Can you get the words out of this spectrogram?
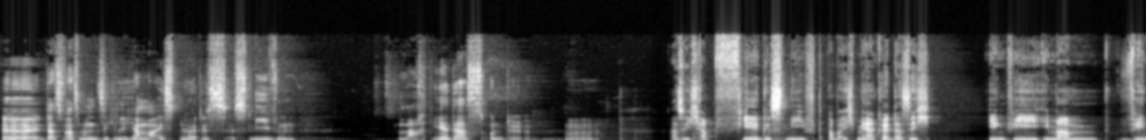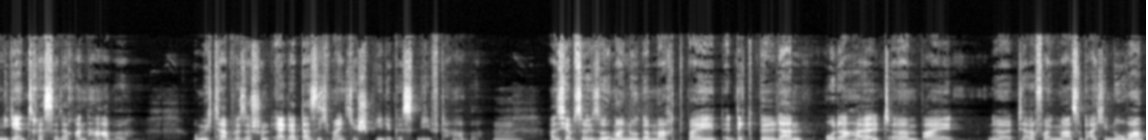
äh, das, was man sicherlich am meisten hört, ist Sleeven. Macht ihr das? Und äh, Also ich habe viel gesleeved, aber ich merke, dass ich irgendwie immer weniger Interesse daran habe. Und mich teilweise schon ärgert, dass ich manche Spiele gesleeved habe. Also ich habe sowieso immer nur gemacht bei Deckbildern oder halt ähm, bei äh, Terraforming Mars oder Arche Nova,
